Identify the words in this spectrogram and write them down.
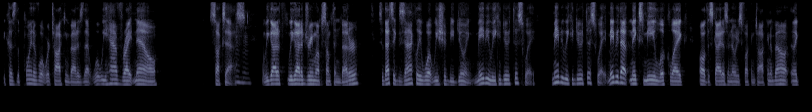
because the point of what we're talking about is that what we have right now sucks ass. Mhm. And we got to we got to dream up something better. So that's exactly what we should be doing. Maybe we could do it this way. Maybe we could do it this way. Maybe that makes me look like, oh, this guy doesn't know what he's fucking talking about. Like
